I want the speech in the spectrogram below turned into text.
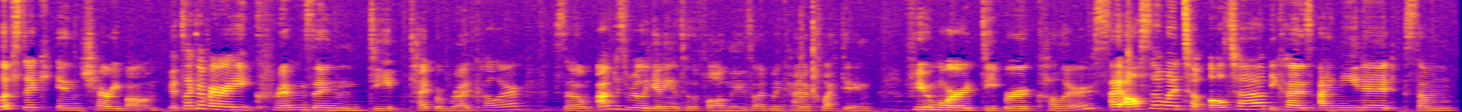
lipstick in Cherry Bomb. It's like a very crimson deep type of red color. So I'm just really getting into the fall mood, so I've been kind of collecting few more deeper colors. I also went to Ulta because I needed some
